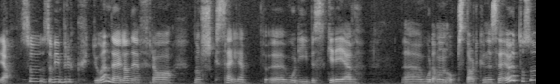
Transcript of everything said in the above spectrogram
ja, så, så vi brukte jo en del av det fra Norsk Selvhjelp, eh, hvor de beskrev eh, hvordan en oppstart kunne se ut. Og så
